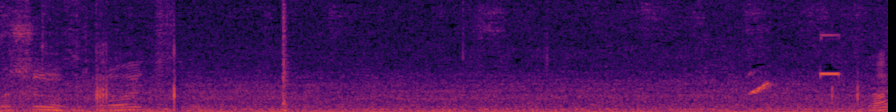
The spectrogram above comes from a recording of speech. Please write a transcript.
Машину закрывайте. А?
